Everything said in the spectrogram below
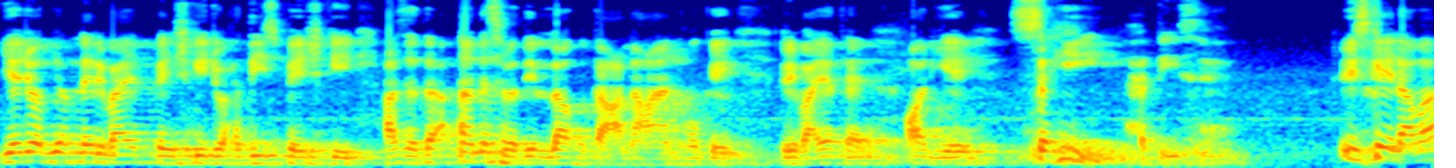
یہ جو ابھی ہم نے روایت پیش کی، جو حدیث پیش کی، حضرت انس رضی اللہ تعالی عنہ کی روایت ہے اور یہ صحیح حدیث ہے۔ اس کے علاوہ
